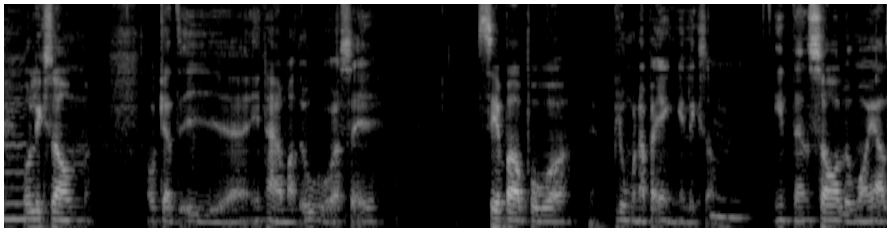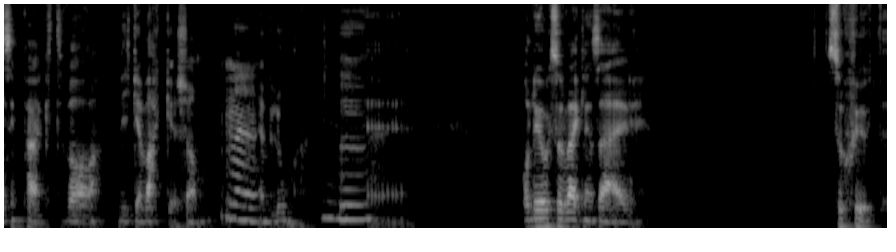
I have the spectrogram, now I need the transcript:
Mm. Och liksom, och att i, eh, i den här om att oroa sig, se bara på blommorna på ängen liksom. Mm. Inte en Salomo i all sin prakt var lika vacker som en blomma. Mm. Eh, och det är också verkligen så här så sjukt.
